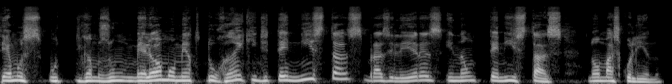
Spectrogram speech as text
temos, o, digamos, um melhor momento do ranking de tenistas brasileiras e não tenistas no masculino.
